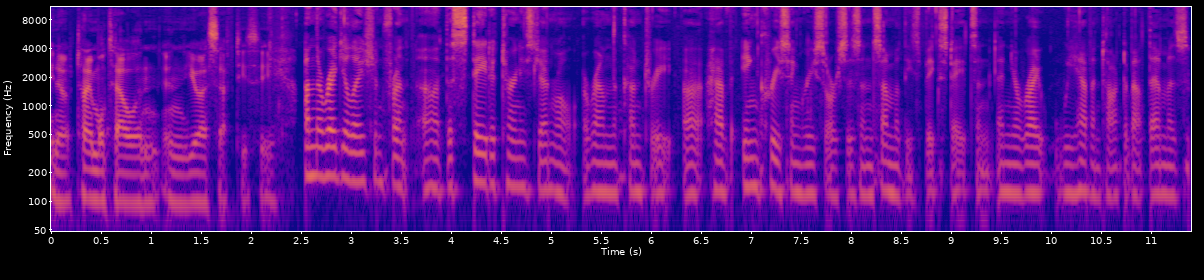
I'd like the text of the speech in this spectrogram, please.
you know, time will tell in, in the U.S. FTC. On the regulation front, uh, the state attorneys general around the country uh, have increasing resources in some of these big states, and, and you're right, we haven't talked about them as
